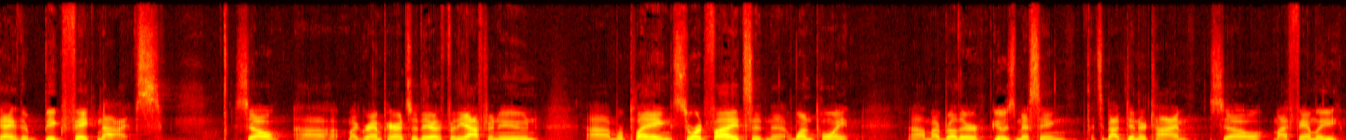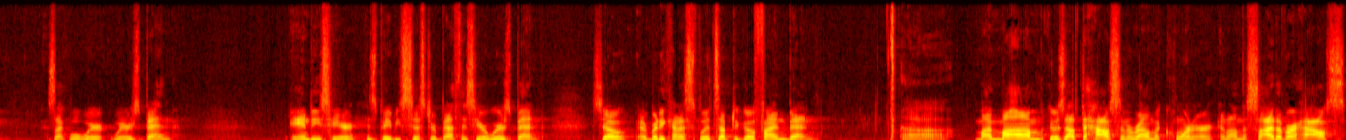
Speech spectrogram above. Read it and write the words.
Okay, they're big fake knives. So uh, my grandparents are there for the afternoon. Um, we're playing sword fights, and at one point, uh, my brother goes missing. It's about dinner time, so my family is like, "Well, where, where's Ben?" Andy's here. His baby sister Beth is here. Where's Ben? So everybody kind of splits up to go find Ben. Uh, my mom goes out the house and around the corner, and on the side of our house,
